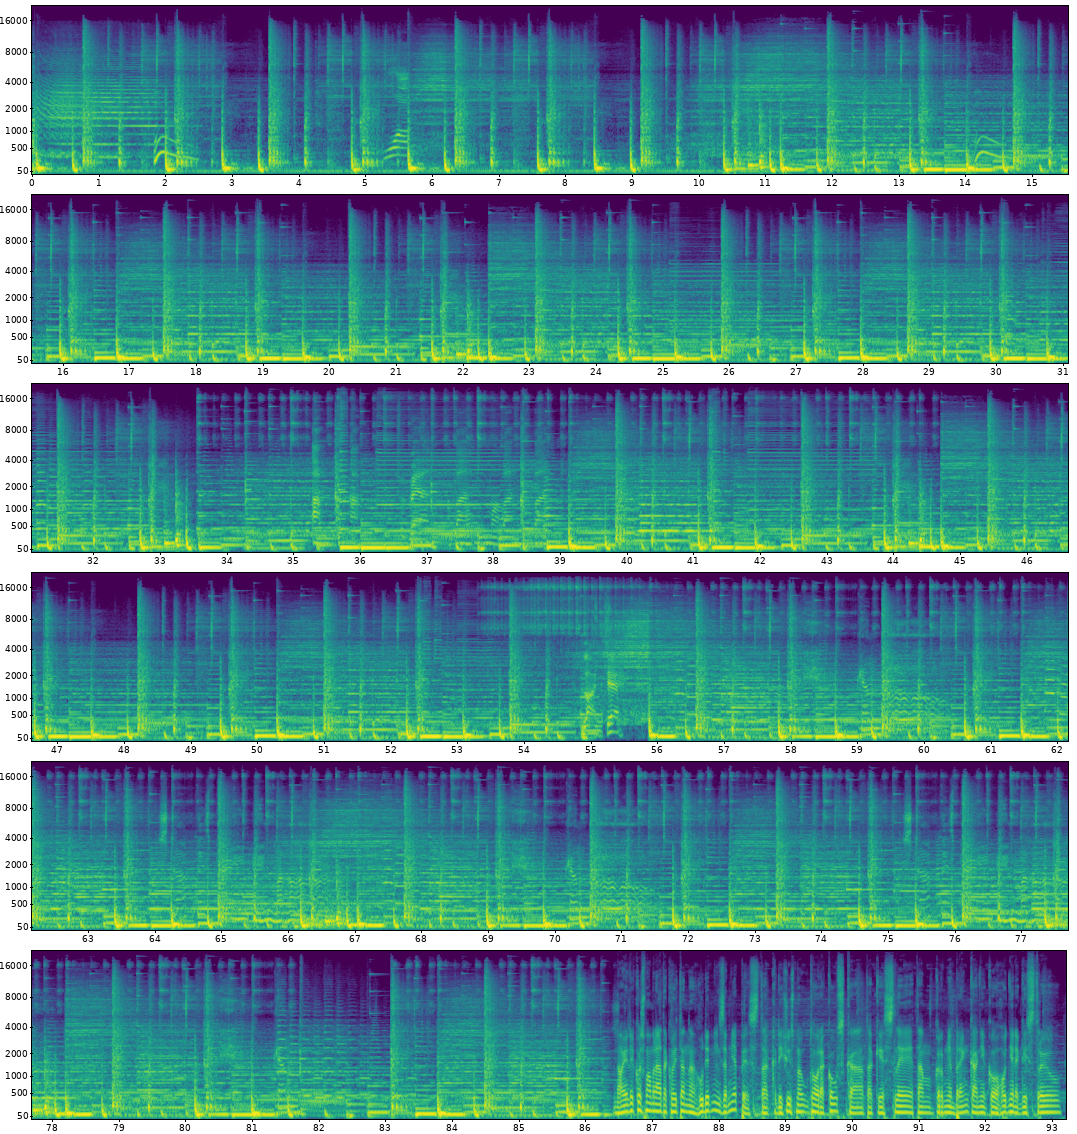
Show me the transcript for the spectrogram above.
Jelikož mám rád takový ten hudební zeměpis, tak když už jsme u toho Rakouska, tak jestli tam kromě Brenka někoho hodně registruju,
